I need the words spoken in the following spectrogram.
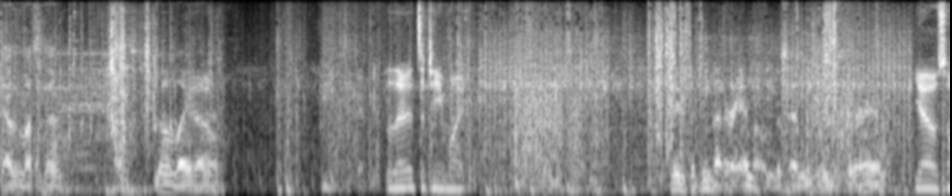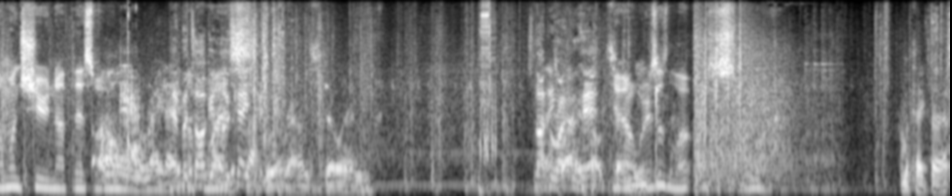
That was my stun. A little late on it. So there, it's a team wipe. I need to put some better ammo in this M3 Yo, someone's shooting up this way. Oh, right. I Have a have target the location. Saku round still in. Sniper rifle here. Felt so Yo, where's this low? I'm gonna take that.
